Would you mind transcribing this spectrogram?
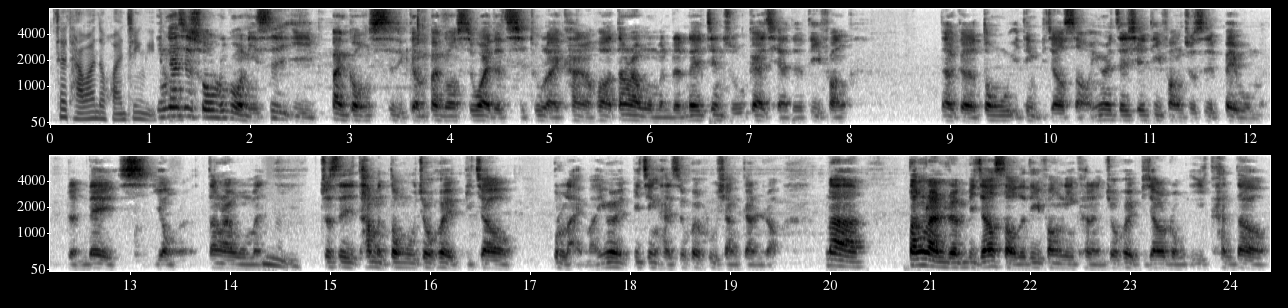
在台湾的环境里，应该是说，如果你是以办公室跟办公室外的尺度来看的话，当然我们人类建筑物盖起来的地方，那个动物一定比较少，因为这些地方就是被我们人类使用了。当然，我们就是他们动物就会比较不来嘛，因为毕竟还是会互相干扰。那当然，人比较少的地方，你可能就会比较容易看到。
